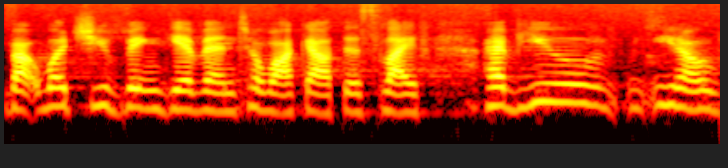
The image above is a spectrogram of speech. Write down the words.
About what you've been given to walk out this life? Have you, you know,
